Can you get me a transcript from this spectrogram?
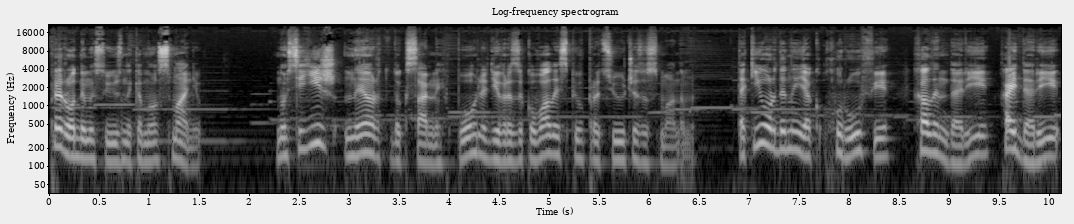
природними союзниками османів. Носії ж неортодоксальних поглядів ризикували співпрацюючи з османами. Такі ордени, як Хуруфі, Халендарі, Хайдарі,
